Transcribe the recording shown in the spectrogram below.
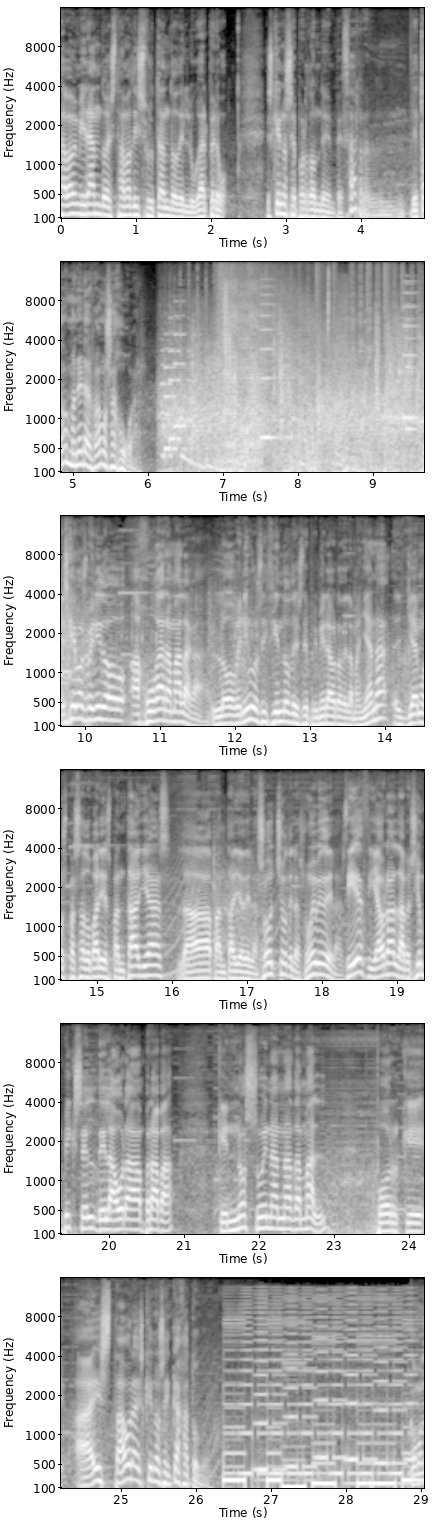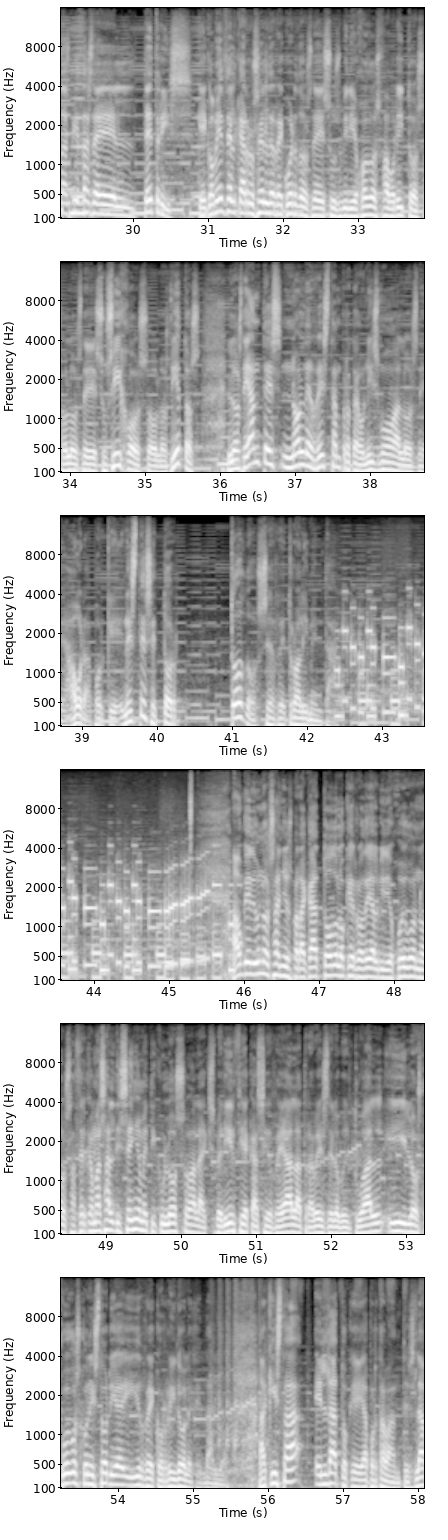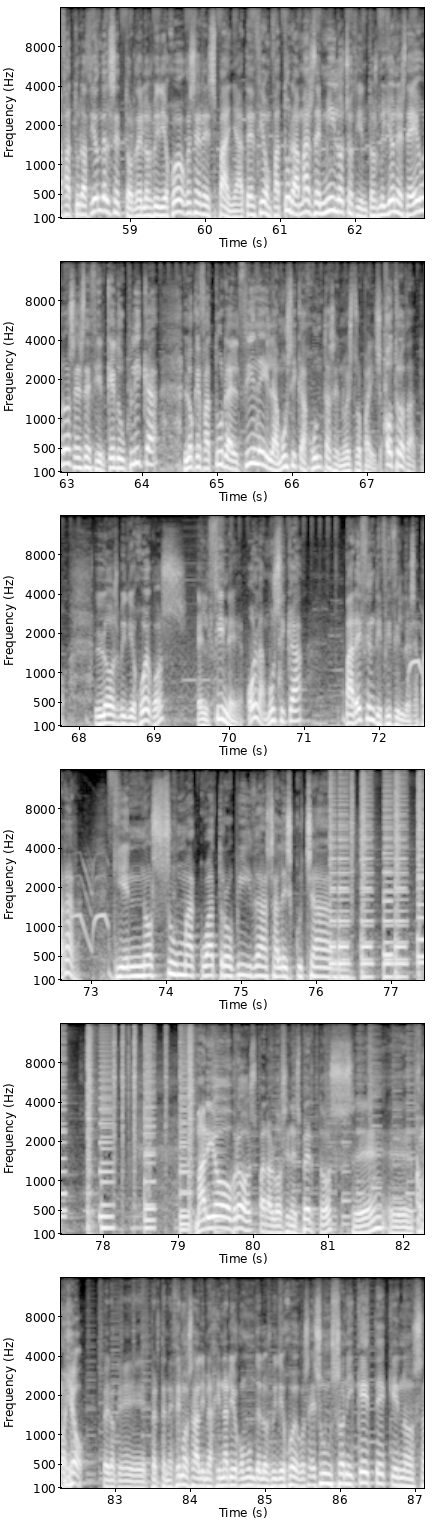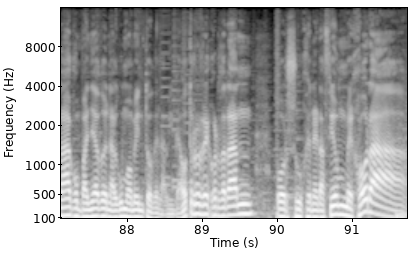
estaba mirando, estaba disfrutando del lugar, pero es que no sé por dónde empezar. De todas maneras, vamos a jugar. Es que hemos venido a jugar a Málaga. Lo venimos diciendo desde primera hora de la mañana. Ya hemos pasado varias pantallas. La pantalla de las 8, de las 9, de las 10 y ahora la versión Pixel de la hora brava, que no suena nada mal porque a esta hora es que nos encaja todo. Como las piezas del Tetris, que comienza el carrusel de recuerdos de sus videojuegos favoritos o los de sus hijos o los nietos. Los de antes no le restan protagonismo a los de ahora, porque en este sector todo se retroalimenta. Aunque de unos años para acá todo lo que rodea al videojuego nos acerca más al diseño meticuloso, a la experiencia casi real a través de lo virtual y los juegos con historia y recorrido legendario. Aquí está el dato que aportaba antes. La facturación del sector de los videojuegos en España, atención, factura más de 1.800 millones de euros, es decir, que duplica lo que factura el cine y la música juntas en nuestro país. Otro dato, los videojuegos, el cine o la música parecen difícil de separar. ¿Quién nos suma cuatro vidas al escuchar? Mario Bros, para los inexpertos, ¿eh? Eh, como yo, pero que pertenecemos al imaginario común de los videojuegos, es un soniquete que nos ha acompañado en algún momento de la vida. Otros recordarán por su generación mejora.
